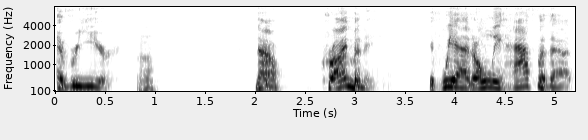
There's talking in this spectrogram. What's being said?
every year. Oh. Now, criminy, if we had only half of that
